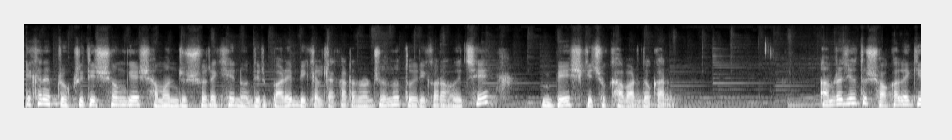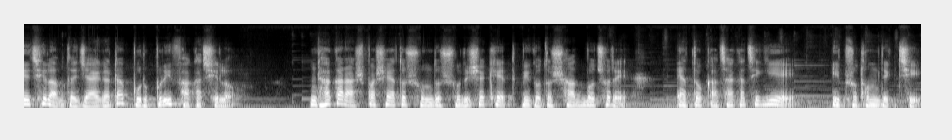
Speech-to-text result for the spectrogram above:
এখানে প্রকৃতির সঙ্গে সামঞ্জস্য রেখে নদীর পাড়ে বিকেলটা কাটানোর জন্য তৈরি করা হয়েছে বেশ কিছু খাবার দোকান। আমরা যেহেতু সকালে গিয়েছিলাম, তাই জায়গাটা পুরোপুরি ফাঁকা ছিল। ঢাকার আশপাশে এত সুন্দর সরিষা ক্ষেত বিগত সাত বছরে এত কাছাকাছি গিয়ে এই প্রথম দেখছি।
